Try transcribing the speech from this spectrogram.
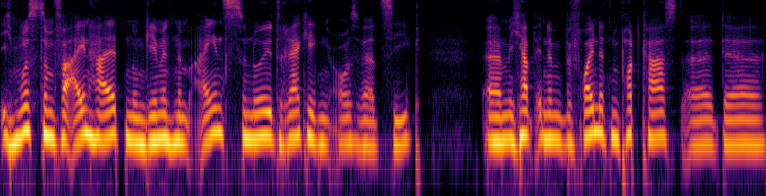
ich, muss zum Verein halten und gehe mit einem 1 zu 0 dreckigen Auswärtssieg Ähm, ich habe in einem befreundeten Podcast äh, der,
